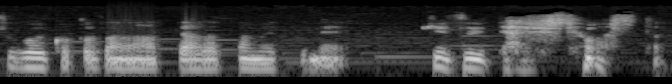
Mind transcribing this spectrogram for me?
すごいことだなって改めてね、気づいたりしてました。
